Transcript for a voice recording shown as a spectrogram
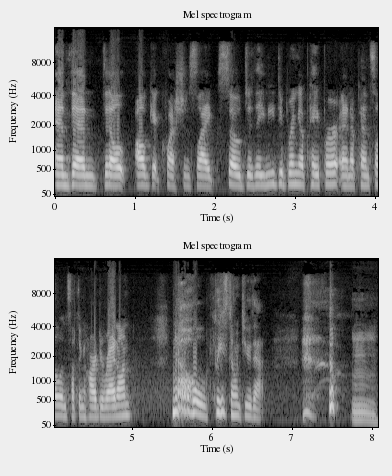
And then they'll i'll get questions like so do they need to bring a paper and a pencil and something hard to write on? No please don't do that Mm.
